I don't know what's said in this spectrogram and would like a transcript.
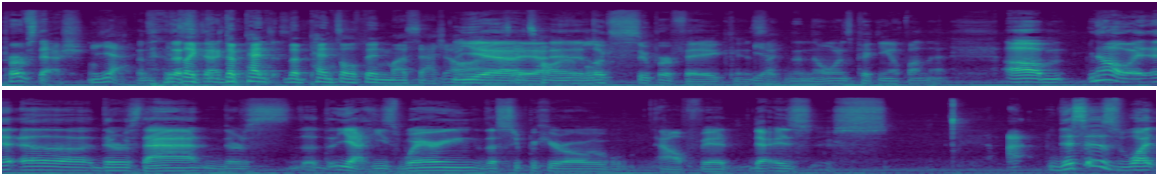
perv stash. yeah, That's it's like exactly the pen, the pencil thin mustache. Oh, yeah, it's, it's yeah, and it looks super fake. It's Yeah. like no one's picking up on that. Um, no, uh, there's that. There's the, the- yeah, he's wearing the superhero outfit. That is, I, this is what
